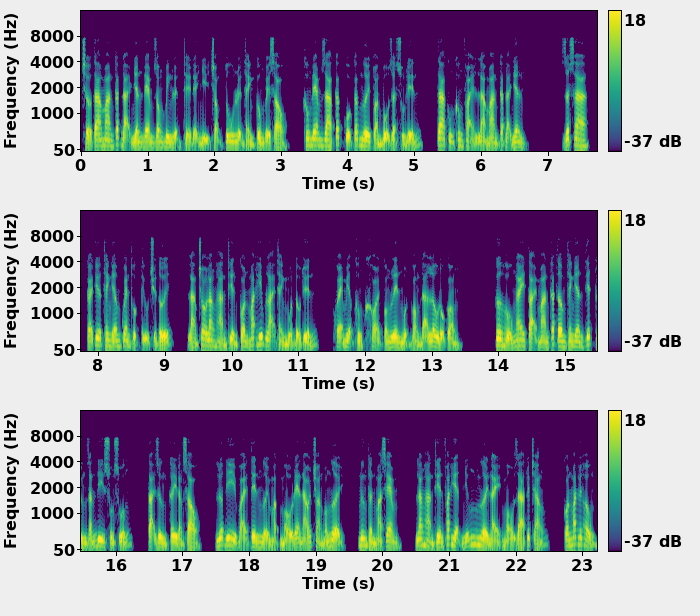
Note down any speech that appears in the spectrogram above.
chờ ta man các đại nhân đem dong binh luyện thể đệ nhị trọng tu luyện thành công về sau, không đem ra các của các ngươi toàn bộ giật xuống đến, ta cũng không phải là man các đại nhân. Rất xa, cái tia thanh âm quen thuộc tiểu chuyển tới, làm cho lăng hàn thiên con mắt híp lại thành một đầu tuyến khoe miệng không khỏi cong lên một vòng đã lâu độ cong. Cơ hồ ngay tại man cắt âm thanh nhân tiết cứng rắn đi xuống xuống, tại rừng cây đằng sau lướt đi vài tên người mặc màu đen áo choàng bóng người ngưng thần mà xem lăng hàn thiên phát hiện những người này màu da tuyết trắng con mắt huyết hồng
